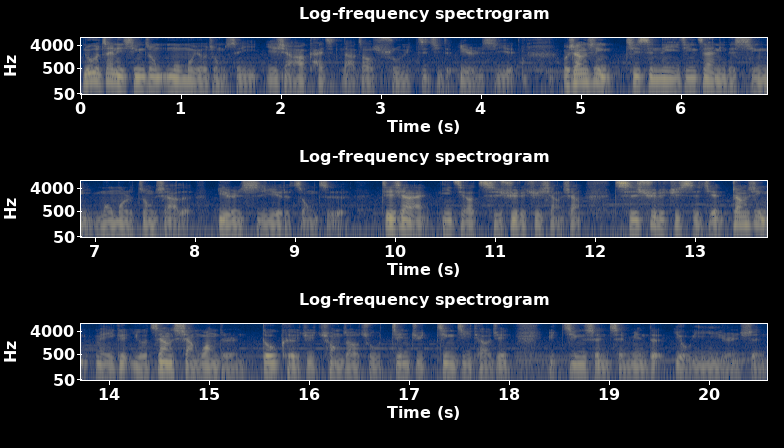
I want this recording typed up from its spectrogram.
如果在你心中默默有种声音，也想要开始打造属于自己的艺人事业，我相信，其实你已经在你的心里默默的种下了一人事业的种子了。接下来，你只要持续的去想象，持续的去实践，相信每一个有这样想望的人都可以去创造出兼具经济条件与精神层面的有意义人生。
